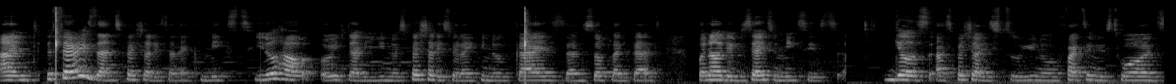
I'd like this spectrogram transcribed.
And the fairies and specialists are like mixed. You know how originally you know specialists were like you know guys and stuff like that, but now they've decided to mix it girls are specialists too, you know, fighting with swords.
